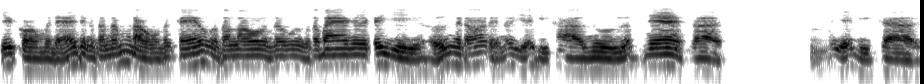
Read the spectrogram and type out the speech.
Chứ còn mình để cho người ta nắm đầu người ta kéo người ta lâu người ta, người ta ban cái, cái gì hưởng cái đó thì nó dễ bị khờ người lắm nha. Rồi nó dễ bị khờ.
